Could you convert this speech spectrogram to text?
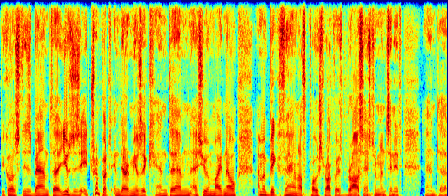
because this band uh, uses a trumpet in their music. And um, as you might know, I'm a big fan of post rock with brass instruments in it. And uh,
